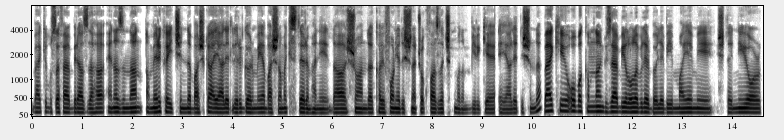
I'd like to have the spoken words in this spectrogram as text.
Belki bu sefer biraz daha en azından Amerika içinde başka eyaletleri görmeye başlamak isterim. Hani daha şu anda Kaliforniya dışına çok fazla çıkmadım bir iki eyalet dışında. Belki o bakımdan güzel bir yıl olabilir. Böyle bir Miami, işte New York,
